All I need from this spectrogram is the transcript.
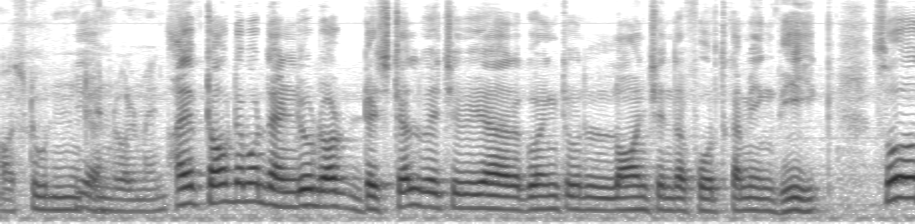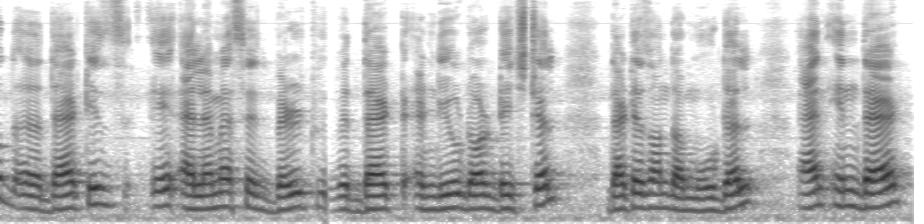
or student yeah. enrollments? I have talked about the NDU.digital, which we are going to launch in the forthcoming week. So uh, that is a LMS is built with that NDU.digital that is on the Moodle, and in that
